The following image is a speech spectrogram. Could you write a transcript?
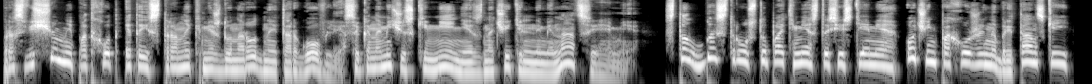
Просвещенный подход этой страны к международной торговле с экономически менее значительными нациями стал быстро уступать место системе, очень похожей на британский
